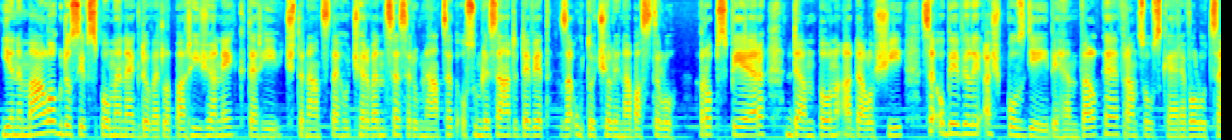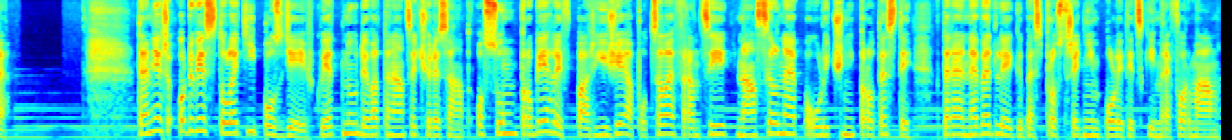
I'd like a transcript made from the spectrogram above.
Jen málo kdo si vzpomene, kdo vedl Pařížany, kteří 14. července 1789 zaútočili na Bastilu. Robespierre, Danton a další se objevili až později během Velké francouzské revoluce. Téměř o dvě století později, v květnu 1968, proběhly v Paříži a po celé Francii násilné pouliční protesty, které nevedly k bezprostředním politickým reformám,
